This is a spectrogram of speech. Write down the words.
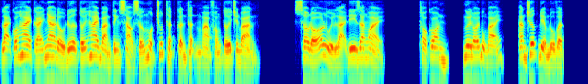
Lại có hai cái nha đầu đưa tới hai bàn tinh xảo sớm một chút thật cẩn thận mà phóng tới trên bàn. Sau đó lùi lại đi ra ngoài. Thỏ con, ngươi đói bụng bãi, ăn trước điểm đồ vật.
